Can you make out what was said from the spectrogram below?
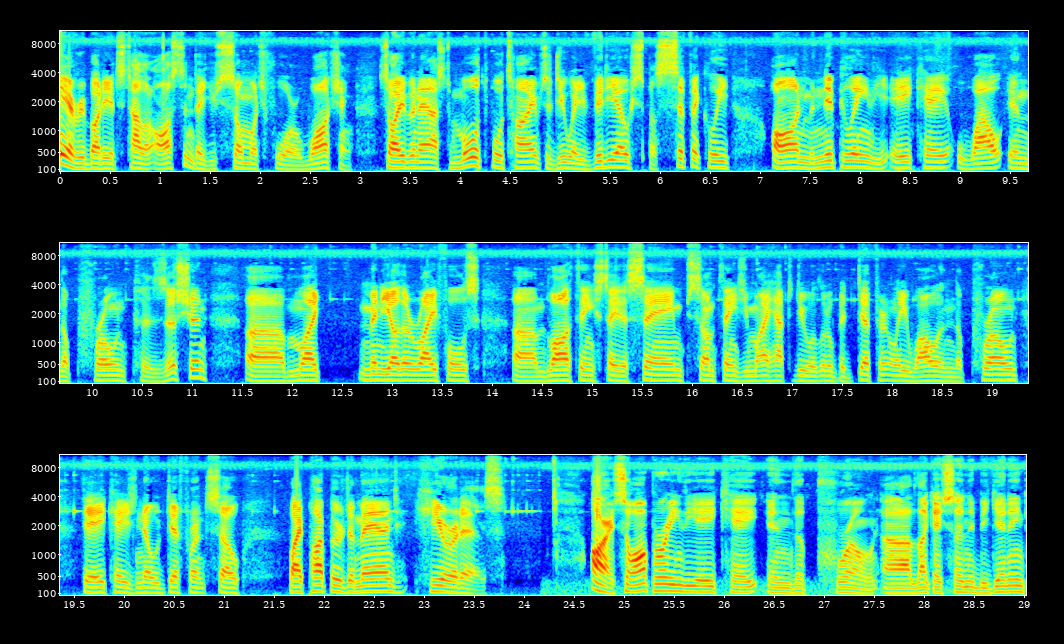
Hey everybody, it's Tyler Austin. Thank you so much for watching. So I've been asked multiple times to do a video specifically on manipulating the AK while in the prone position. Um, like many other rifles, um, a lot of things stay the same. Some things you might have to do a little bit differently while in the prone. The AK is no different. So by popular demand, here it is. All right, so operating the AK in the prone. Uh, like I said in the beginning,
